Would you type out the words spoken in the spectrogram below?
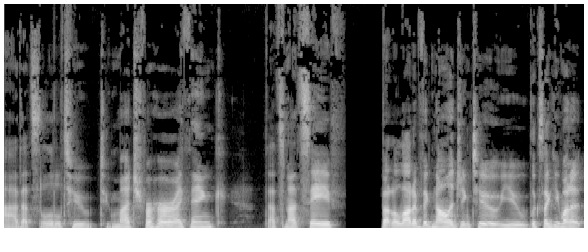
Uh, that's a little too too much for her, I think. That's not safe but a lot of acknowledging too. You looks like you want to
